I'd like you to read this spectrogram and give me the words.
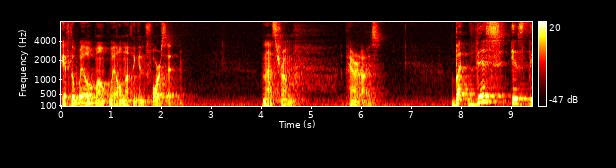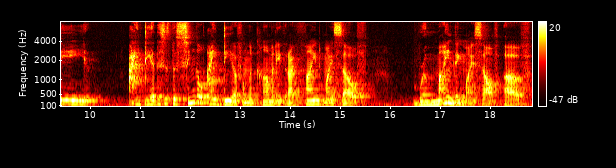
if the will won't will, nothing can force it. And that's from Paradise. But this is the idea, this is the single idea from the comedy that I find myself reminding myself of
